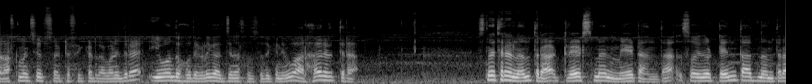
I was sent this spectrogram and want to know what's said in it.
ಡ್ರಾಫ್ಟ್ಮೆನ್ಶಿಪ್ ಸರ್ಟಿಫಿಕೇಟ್ ತೊಗೊಂಡಿದ್ರೆ ಈ ಒಂದು ಹುದ್ದೆಗಳಿಗೆ ಅರ್ಜಿನ ಸಲ್ಲಿಸೋದಕ್ಕೆ ನೀವು ಅರ್ಹರಿರ್ತೀರ. ಸ್ನೇಹಿತರೆ, ನಂತರ ಟ್ರೇಡ್ಸ್ ಮ್ಯಾನ್ ಮೇಟ್ ಅಂತ. ಸೊ, ಇದು ಟೆಂತ್ ಆದ ನಂತರ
